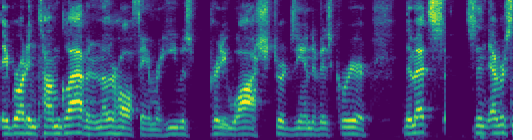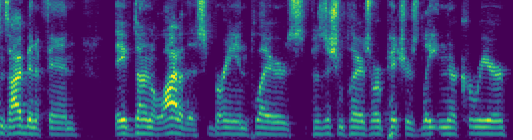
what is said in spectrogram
they brought in Tom Glavine, another Hall of Famer. He was pretty washed towards the end of his career. The Mets, since ever since I've been a fan, they've done a lot of this, bringing players, position players, or pitchers late in their career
